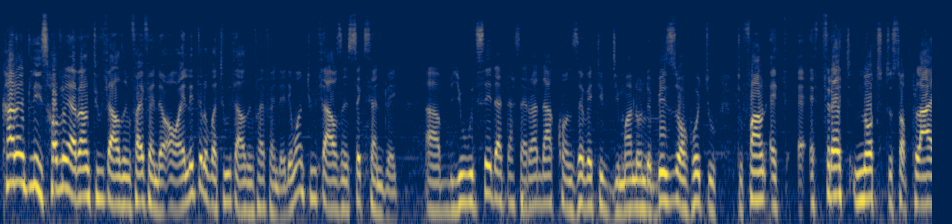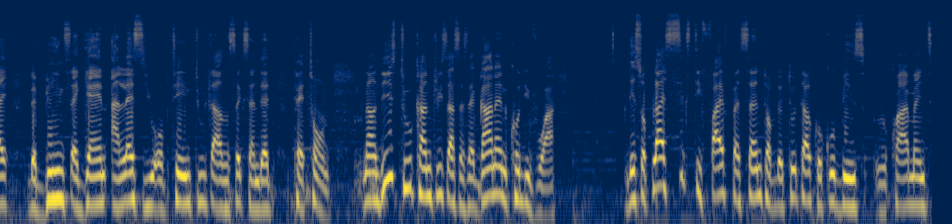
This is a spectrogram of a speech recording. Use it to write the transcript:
Currently, it's hovering around 2,500 or a little over 2,500. They want 2,600. Uh, you would say that that's a rather conservative demand on the basis of which you to found a, th- a threat not to supply the beans again unless you obtain 2,600 per ton. Now, these two countries, as I said, Ghana and Cote d'Ivoire, they supply 65% of the total cocoa beans requirement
